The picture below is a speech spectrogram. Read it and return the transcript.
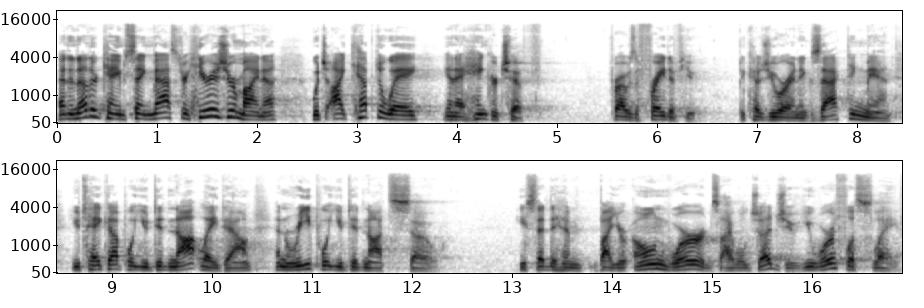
And another came, saying, Master, here is your mina which I kept away in a handkerchief, for I was afraid of you, because you are an exacting man. You take up what you did not lay down and reap what you did not sow. He said to him, By your own words I will judge you, you worthless slave.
